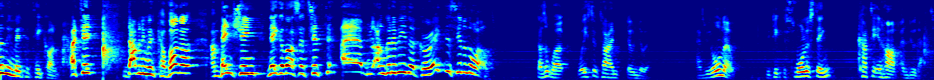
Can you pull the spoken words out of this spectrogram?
are we meant to take on? That's it davening with kavana, I'm benching, negavasa tzitz, eh, I'm going to be the greatest in the world. Doesn't work. Waste of time. Don't do it. As we all know, you take the smallest thing, cut it in half and do that.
